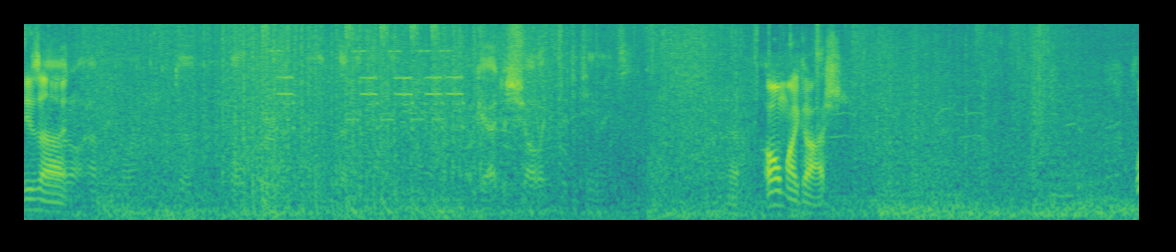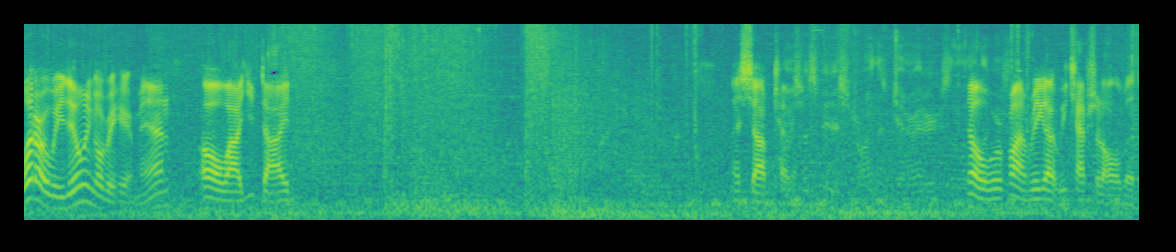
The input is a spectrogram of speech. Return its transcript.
He's I uh. don't have anyone to teleport. That- Okay, I just shot like 50 teammates. Oh my gosh. What are we doing over here, man? Oh wow, you died. Nice job, Are we Kevin. supposed to be destroying this generator? 'Cause No, like- we're fine. We got we captured all of it.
